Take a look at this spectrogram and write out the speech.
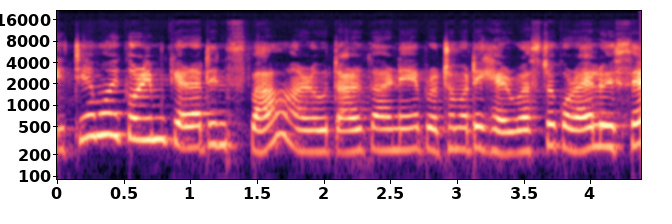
এতিয়া মই কৰিম কেৰাটিন স্পা আৰু তাৰ কাৰণে প্ৰথমতে হেয়াৰ ৱাছটো কৰাই লৈছে।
